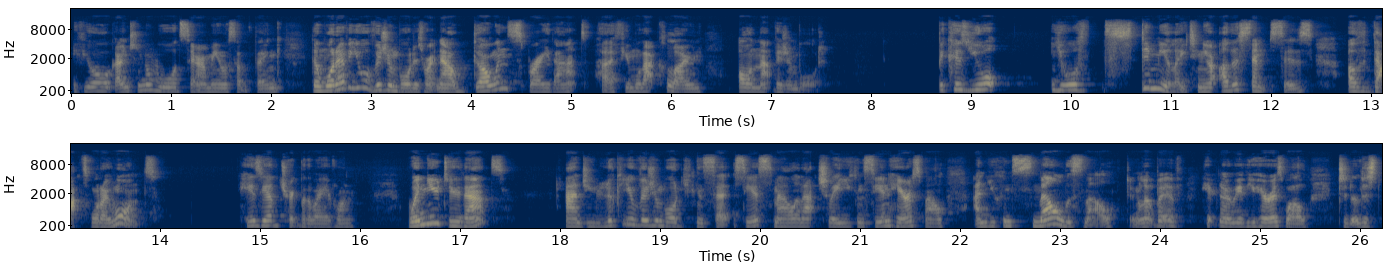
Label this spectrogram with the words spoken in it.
if you're going to an award ceremony or something. Then whatever your vision board is right now, go and spray that perfume or that cologne on that vision board because you're you're stimulating your other senses of that's what I want. Here's the other trick, by the way, everyone. When you do that, and you look at your vision board, you can set, see a smell, and actually you can see and hear a smell, and you can smell the smell. Doing a little bit of hypno with you here as well to just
